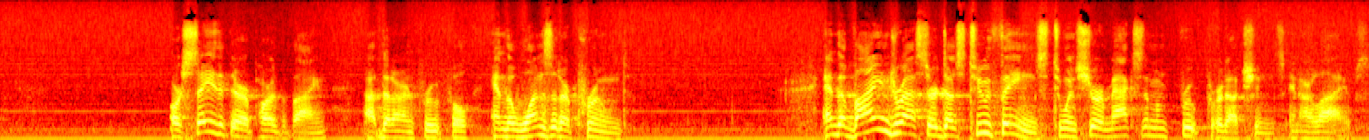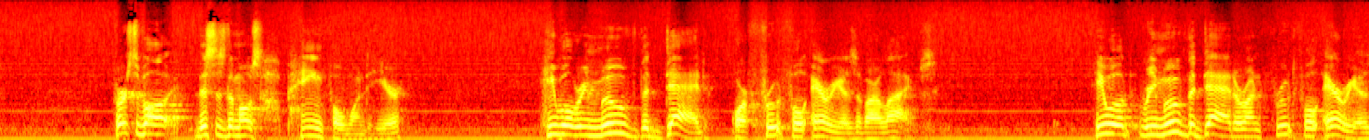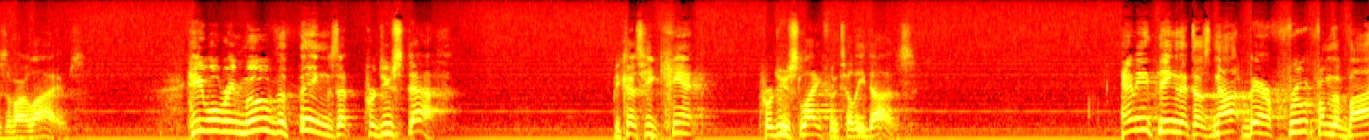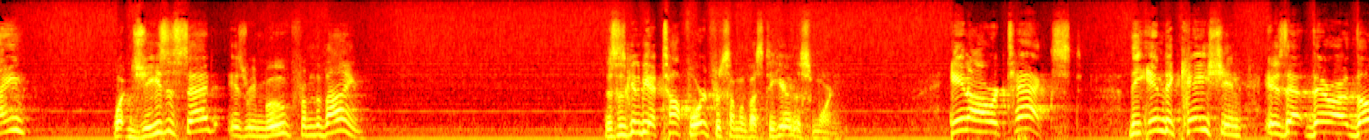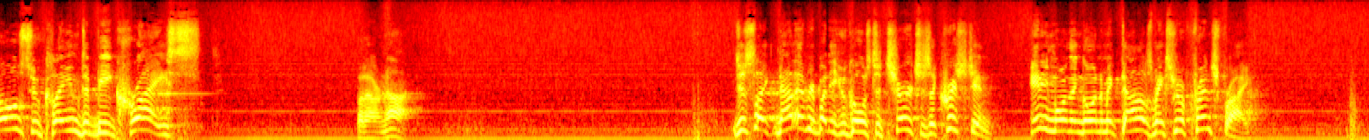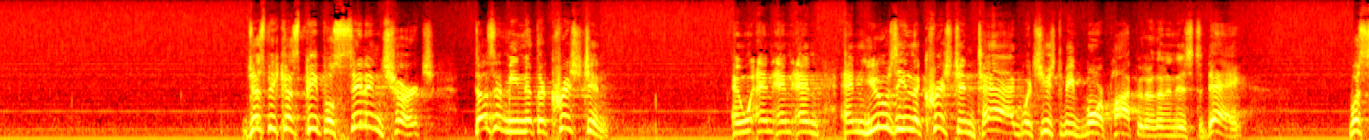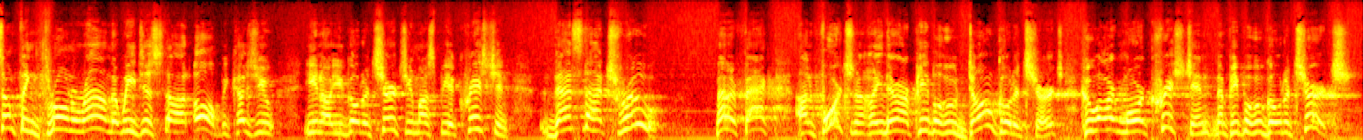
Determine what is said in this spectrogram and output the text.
or say that they're a part of the vine uh, that are unfruitful, and the ones that are pruned. And the vine dresser does two things to ensure maximum fruit productions in our lives. First of all, this is the most painful one to hear. He will remove the dead or fruitful areas of our lives. He will remove the dead or unfruitful areas of our lives. He will remove the things that produce death because he can't produce life until he does. Anything that does not bear fruit from the vine, what Jesus said, is removed from the vine. This is going to be a tough word for some of us to hear this morning. In our text, the indication is that there are those who claim to be Christ, but are not. Just like not everybody who goes to church is a Christian, any more than going to McDonald's makes you a French fry. Just because people sit in church doesn't mean that they're Christian. And, and, and, and, and using the Christian tag, which used to be more popular than it is today, was something thrown around that we just thought, oh, because you, you know, you go to church, you must be a Christian. That's not true. Matter of fact, unfortunately, there are people who don't go to church who are more Christian than people who go to church.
